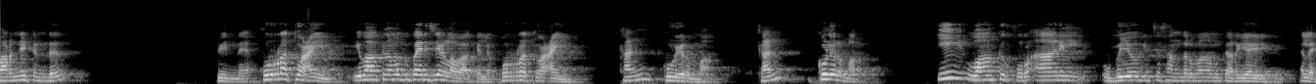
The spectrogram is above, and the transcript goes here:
പറഞ്ഞിട്ടുണ്ട്. പിന്നെ കുറത്തു ഐൻ. ഈ വാക്ക് നമുക്ക് പരിചയമുള്ള വാക്കല്ലേ? കുറത്തു ഐൻ. കൺ കുളിർമ. കൺ കുളിർമ. ഈ വാക്ക് ഖുർആാനിൽ ഉപയോഗിച്ച സന്ദർഭം നമുക്കറിയായിരിക്കും അല്ലെ?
